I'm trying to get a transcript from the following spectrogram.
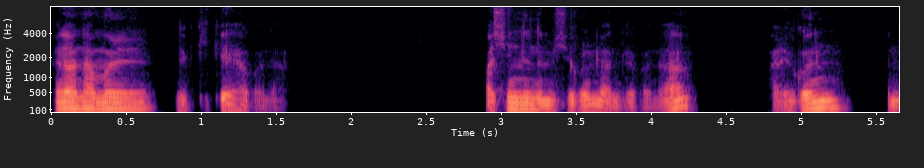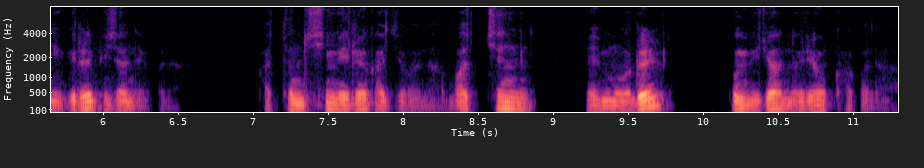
편안함을 느끼게 하거나 맛있는 음식을 만들거나 밝은 분위기를 빚어내거나 같은 취미를 가지거나 멋진 외모를 꾸미려 노력하거나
